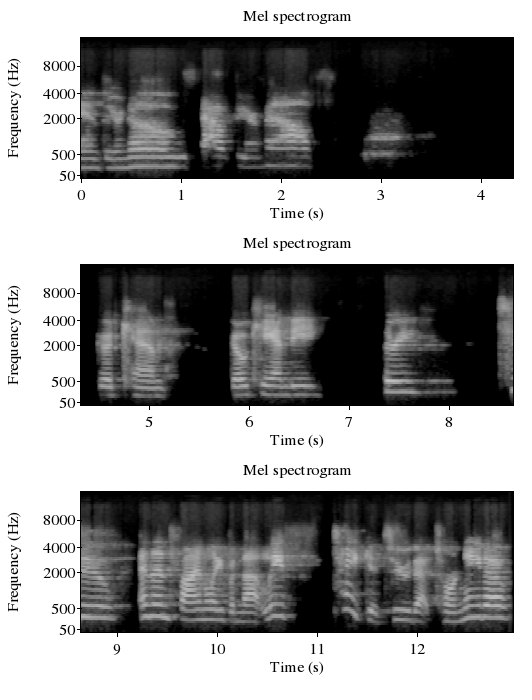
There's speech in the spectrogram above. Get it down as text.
In through your nose, out through your mouth. Good, Kim. Go, Candy. Three, two, and then finally, but not least, take it to that tornado.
